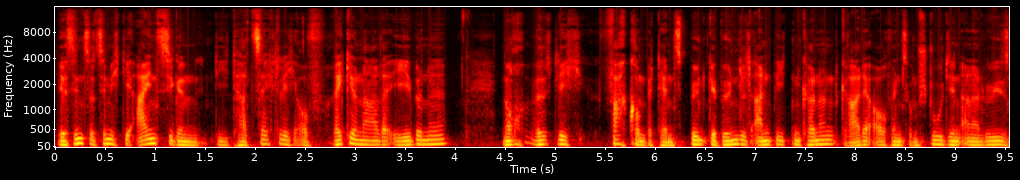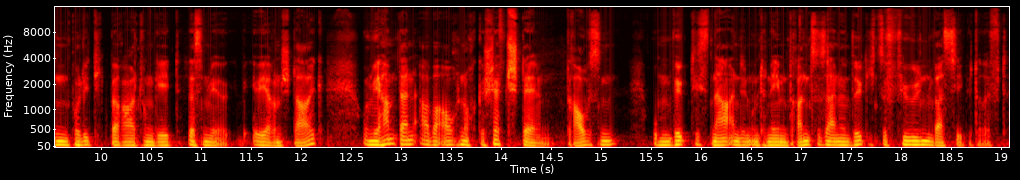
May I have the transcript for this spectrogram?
Wir sind so ziemlich die einzigen, die tatsächlich auf regionaler Ebene noch wirklich Fachkompetenz gebündelt anbieten können, gerade auch wenn es um Studienanalysen, Politikberatung geht, das wären stark. Und wir haben dann aber auch noch Geschäftsstellen draußen um wirklich nah an den Unternehmen dran zu sein und wirklich zu fühlen, was sie betrifft.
